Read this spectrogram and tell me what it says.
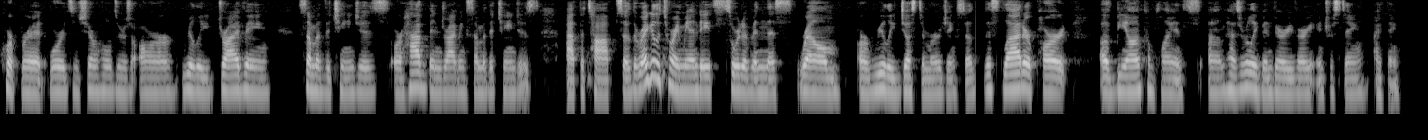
corporate boards and shareholders are really driving some of the changes or have been driving some of the changes at the top. So the regulatory mandates sort of in this realm are really just emerging. So this latter part of beyond compliance um, has really been very, very interesting, I think.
